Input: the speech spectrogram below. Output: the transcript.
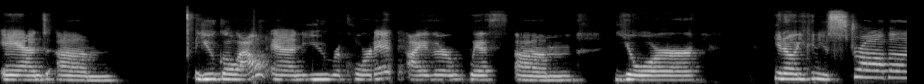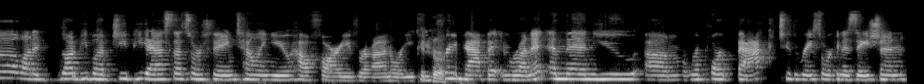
and um, you go out and you record it either with um, your you know, you can use Strava. A lot of a lot of people have GPS, that sort of thing, telling you how far you've run, or you can sure. pre-map it and run it, and then you um, report back to the race organization.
